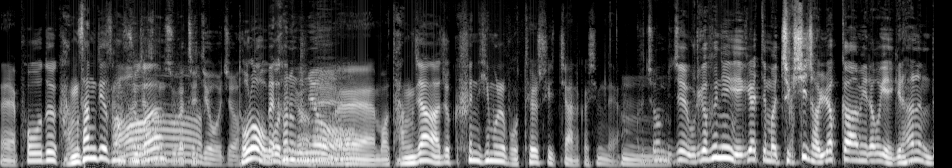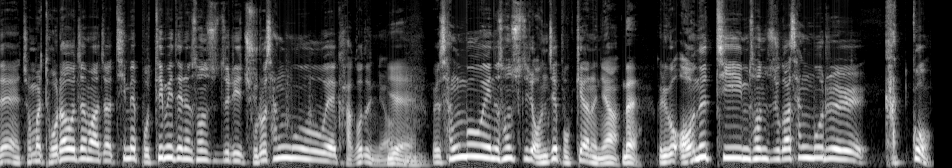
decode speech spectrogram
네, 포워드 강상재 선수가 아, 선수가 드디어 오죠. 돌아오거든요. 네, 뭐 당장 아주 큰 힘을 보탤 수 있지 않을까 싶네요. 음. 좀 이제 우리가 흔히 얘기할 때 뭐 즉시 전력감이라고 얘기를 하는데 정말 돌아오자마자 팀의 보탬이 되는 선수들이 주로 상무에 가거든요. 예. 그래서 상무에 있는 선수들이 언제 복귀하느냐, 네. 그리고 어느 팀 선수가 상무를 갔다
